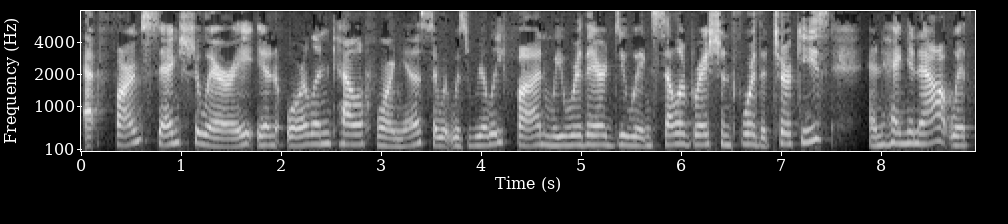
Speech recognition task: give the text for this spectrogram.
at Farm Sanctuary in Orland, California. So it was really fun. We were there doing celebration for the turkeys and hanging out with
